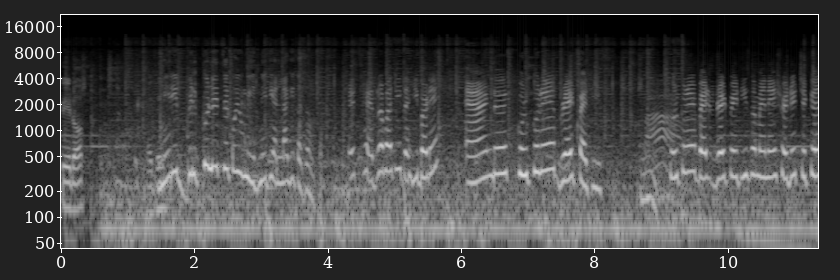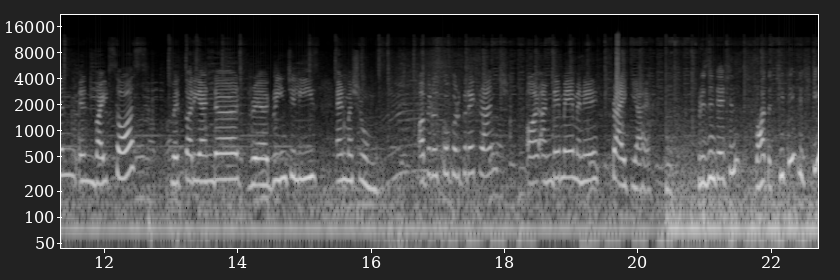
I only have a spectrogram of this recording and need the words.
पेड ऑफ़ मेरी बिल्कुल इससे कोई उम्मीद नहीं थी अल्लाह की कसम it's Hyderabadi dahi bade and Kurkure bread patties Kurkure bread patties में मैंने shredded chicken in white sauce with coriander green chillies and mushrooms और फिर उसको कुरकुरे क्रंच और अंडे में मैंने फ्राई किया है। प्रेजेंटेशन बहुत अच्छी थी डिश की।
